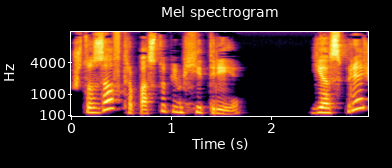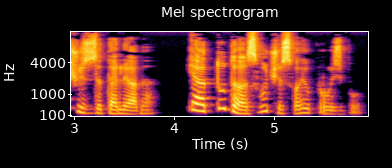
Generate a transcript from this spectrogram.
что завтра поступим хитрее. Я спрячусь за Толяна и оттуда озвучу свою просьбу.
